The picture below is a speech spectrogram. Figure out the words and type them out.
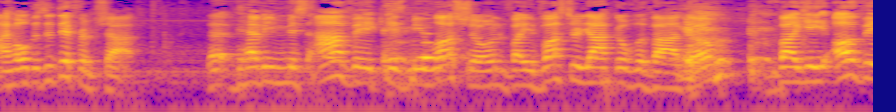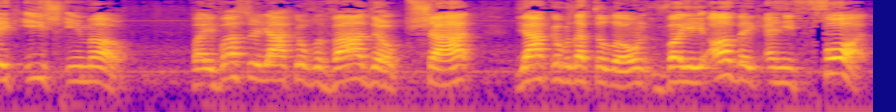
I hold this a different shot. That having misavik is milashon vayivaster Yaakov levado vayavik ish imo. Vayivaster Yaakov levado pshat Yaakov was left alone vayavik and he fought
